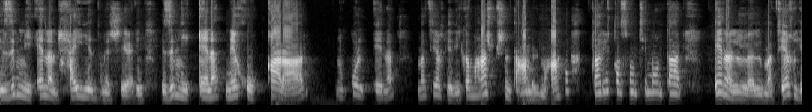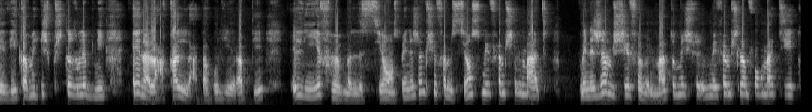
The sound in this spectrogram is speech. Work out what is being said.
يلزمني أنا نحيد مشاعري يلزمني أنا ناخذ قرار نقول أنا ماتيغ هذيك ما عادش باش نتعامل معاها بطريقة sentimentale أنا ال matière هذيك ماهيش باش تغلبني. أنا العقل اللي عطاه لي ربي اللي يفهم ال sciences ما ينجمش يفهم ال sciences ما يفهمش ال maths. ما ينجمش يفهم ال maths وما يفهمش ال informatique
